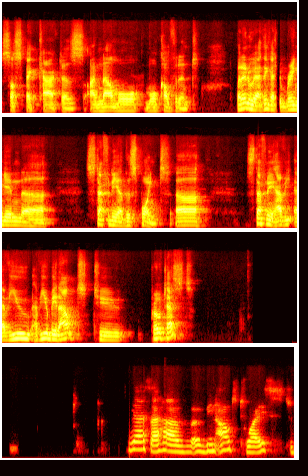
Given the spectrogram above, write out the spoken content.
suspect characters, I'm now more more confident. But anyway, I think I should bring in uh, Stephanie at this point. Uh, Stephanie, have you have you have you been out to protest? Yes, I have been out twice to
